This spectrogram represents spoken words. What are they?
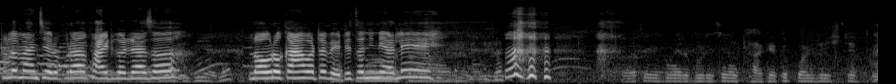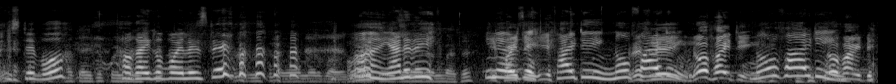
ठुलो मान्छेहरू पुरा फाइट गरिरहेछ। लौरो कहाँबाट भेटेछ नि यिनीहरूले? मेरो बुढी चाहिँ थाकेको पहिलो स्टेप स्टेप हो? ठगाइको पहिलो स्टेप। यहाँनिर यिनीहरू चाहिँ fighting no fighting no fighting no fighting no fighting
